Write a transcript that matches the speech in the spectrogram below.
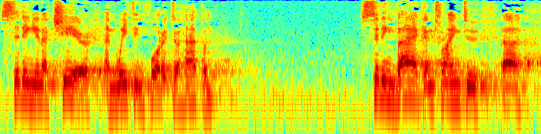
sitting in a chair and waiting for it to happen sitting back and trying to uh,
